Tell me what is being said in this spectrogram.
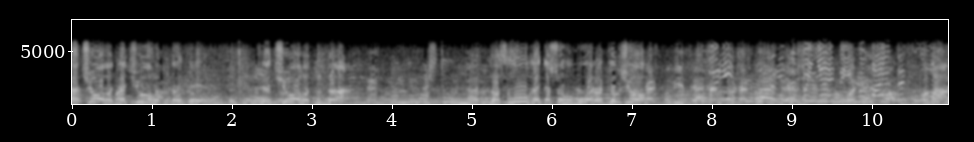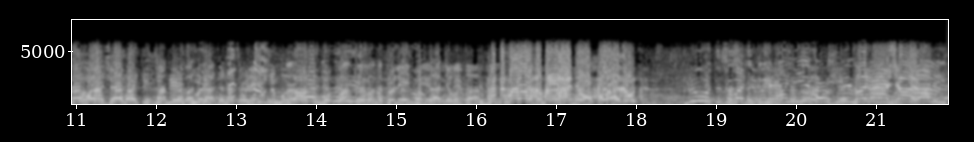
Для чого? Для чого туди йти? Для чого туди? Там нема штурму. Дослухайте, що говорять. Для чого? Вам треба стати на тролейбус. Вам треба на тролейбус стати. Будемо разом рішення ухвалювати. Люди, давайте ви. Хай виїжджають.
